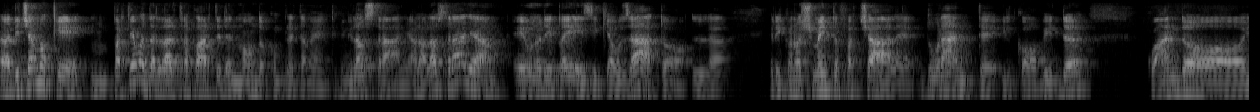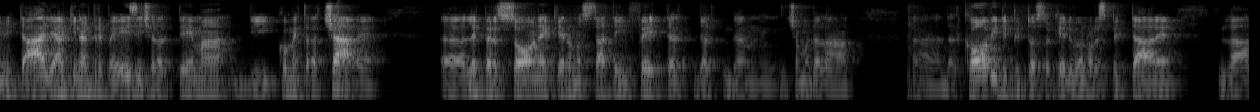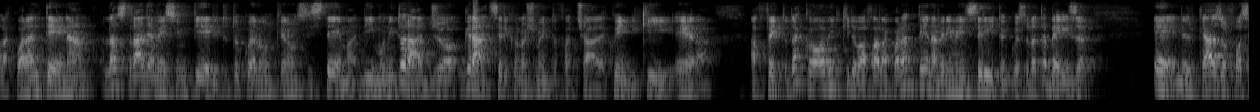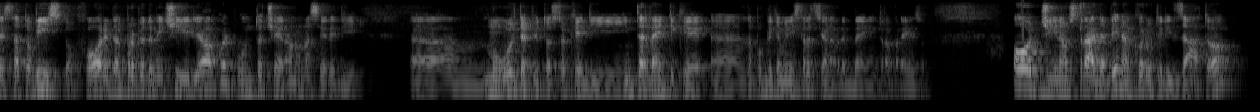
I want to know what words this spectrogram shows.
Allora, diciamo che partiamo dall'altra parte del mondo completamente, quindi l'Australia. Allora, l'Australia è uno dei paesi che ha usato il riconoscimento facciale durante il Covid quando in Italia, anche in altri paesi, c'era il tema di come tracciare uh, le persone che erano state infette dal, da, diciamo dalla, uh, dal Covid piuttosto che dovevano rispettare la, la, quarantena, l'Australia ha messo in piedi tutto quello che era un sistema di monitoraggio grazie al riconoscimento facciale. Quindi chi era affetto da Covid, chi doveva fare la quarantena, veniva inserito in questo database e nel caso fosse stato visto fuori dal proprio domicilio, a quel punto c'erano una serie di uh, multe piuttosto che di interventi che uh, la pubblica amministrazione avrebbe intrapreso. Oggi in Australia viene ancora utilizzato,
